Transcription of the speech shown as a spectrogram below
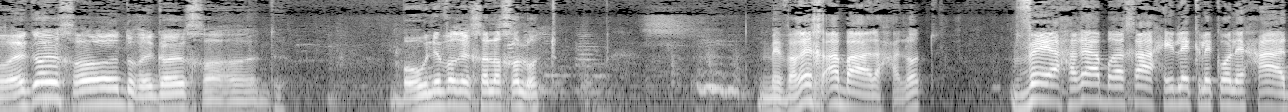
רגע אחד, רגע אחד. בואו נברך על החלות. מברך אבא על החלות, ואחרי הברכה חילק לכל אחד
